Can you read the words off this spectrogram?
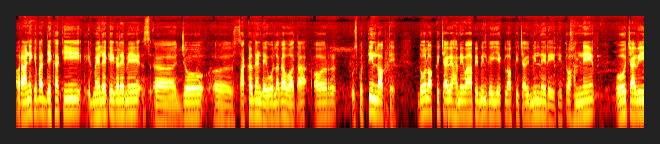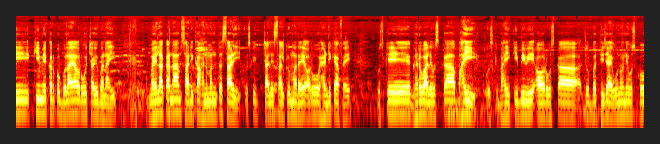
और आने के बाद देखा कि महिला के गले में जो साकरदंड है वो लगा हुआ था और उसको तीन लॉक थे। दो लॉक की चाबी हमें वहाँ पे मिल गई, एक लॉक की चाबी मिल नहीं रही थी। तो हमने वो चाबी की मेकर को बुलाया और वो चाबी बनाई। महिला का नाम सारिका हनुमंत साड़ी उसकी चालीस साल की उम्र है और वो हैंडीकैप है। उसके घर वाले उसका भाई, उसके भाई की बीवी और उसका जो भतीजा है, उन्होंने उसको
